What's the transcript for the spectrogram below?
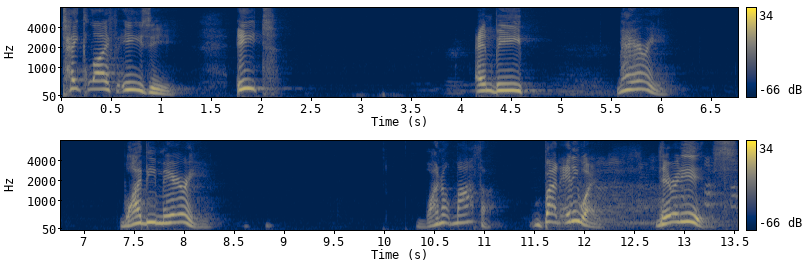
Take life easy, eat, and be merry. Why be Mary? Why not Martha? But anyway, there it is.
